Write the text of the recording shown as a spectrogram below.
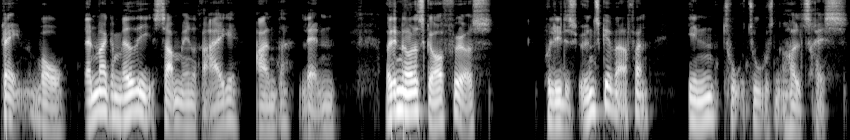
plan, hvor Danmark er med i sammen med en række andre lande. Og det er noget, der skal opføres politisk ønske i hvert fald, inden 2050.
